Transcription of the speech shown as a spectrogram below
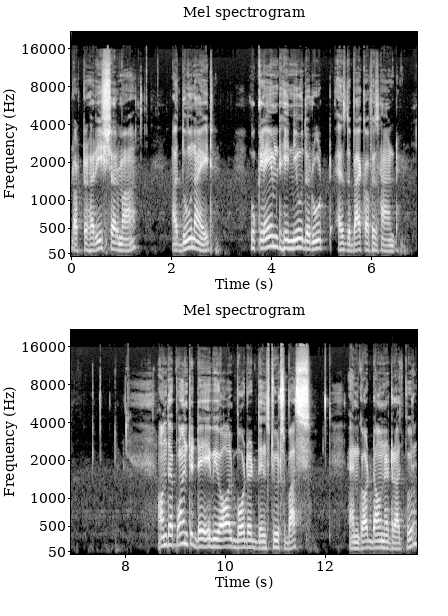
Dr. Harish Sharma, a Doonite who claimed he knew the route as the back of his hand. On the appointed day, we all boarded the institute's bus and got down at Rajpur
